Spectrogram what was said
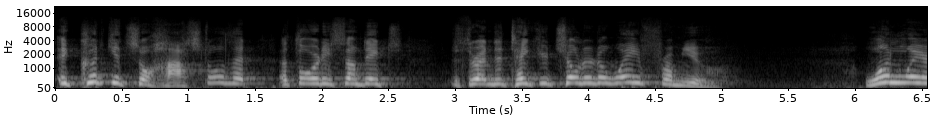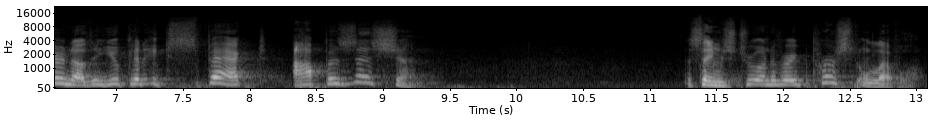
It could get so hostile that authorities someday threaten to take your children away from you. One way or another, you can expect opposition. The same is true on a very personal level.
